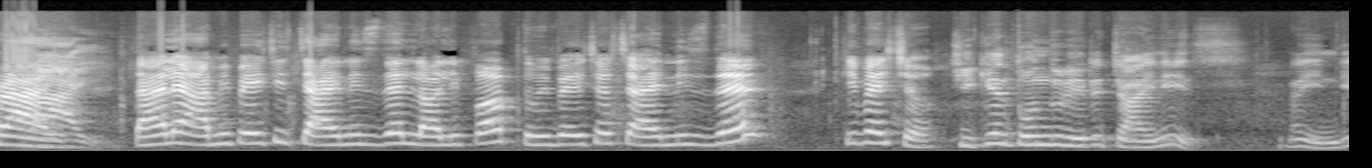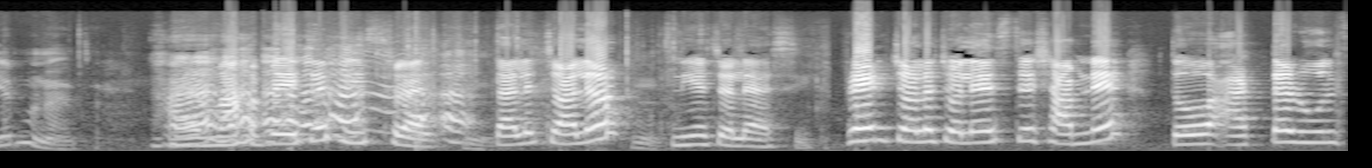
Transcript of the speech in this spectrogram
ফ্রাই তাহলে আমি পেয়েছি চাইনিজদের ললিপপ তুমি পেয়েছ চাইনিজদের কি পেয়েছ? চিকেন তন্দুরি এটা চাইনিজ না ইন্ডিয়ান মনে হয়। আর মা পেয়েছে ফিশ ফ্রাই তাহলে চলো নিয়ে চলে আসি। ফ্রেন্ড চলো চলে এসছে সামনে। তো একটা রুলস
